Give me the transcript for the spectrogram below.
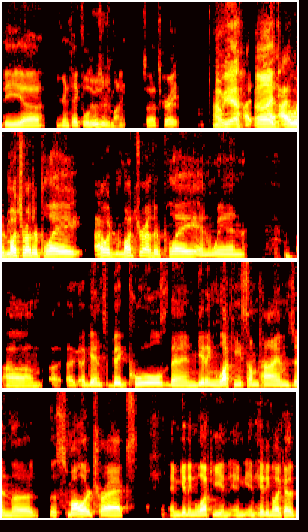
the uh you're gonna take the losers' money. So that's great. Oh yeah, I, uh, I, I would much rather play. I would much rather play and win um, a- a- against big pools than getting lucky sometimes in the the smaller tracks and getting lucky and, and, and hitting like a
